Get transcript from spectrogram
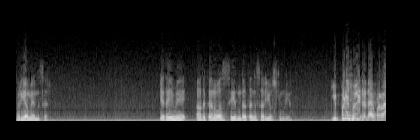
புரியாம என்ன சார்? எதையுமே அதுக்கான வசதி இருந்தா தானே சார் யோசிக்க முடியும். இப்படி சொல்லிட்டு இருந்தா எப்படா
